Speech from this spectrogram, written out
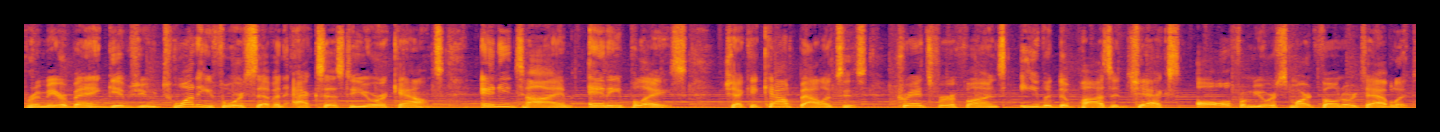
Premier Bank gives you 24 7 access to your accounts, anytime, any place. Check account balances, transfer funds, even deposit checks, all from your smartphone or tablet.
